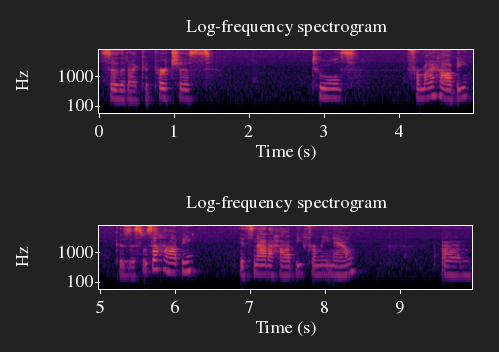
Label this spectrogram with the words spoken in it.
so that I could purchase tools for my hobby, because this was a hobby. It's not a hobby for me now. Um,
